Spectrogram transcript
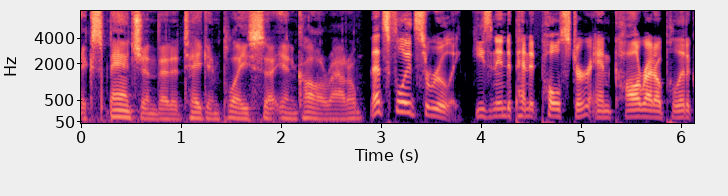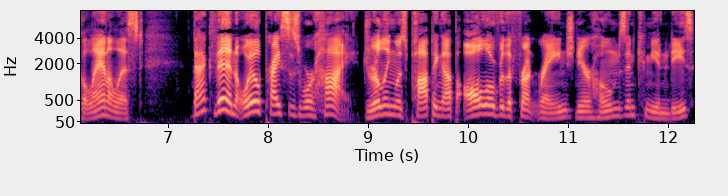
expansion that had taken place uh, in Colorado. That's Floyd Ciruli. He's an independent pollster and Colorado political analyst. Back then, oil prices were high. Drilling was popping up all over the Front Range near homes and communities.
